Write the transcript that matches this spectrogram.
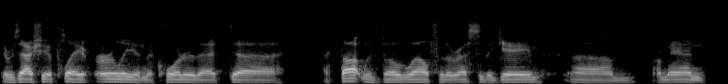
there was actually a play early in the quarter that uh, I thought would bode well for the rest of the game. Um, our man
